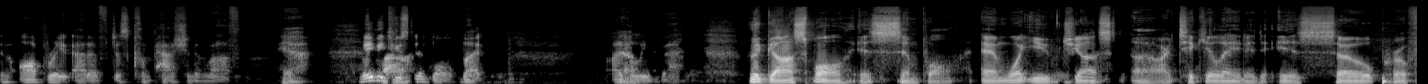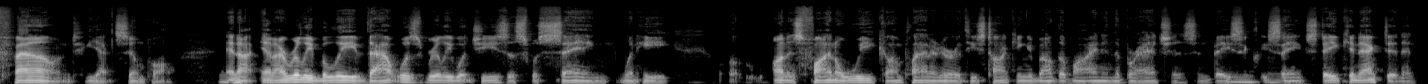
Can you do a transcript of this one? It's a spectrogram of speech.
and operate out of just compassion and love. Yeah. Maybe too simple, but I Yeah. believe that. The gospel is simple. And what you've just uh, articulated is so profound yet simple. And I and I really believe that was really what Jesus was saying when he on his final week on planet Earth, he's talking about the vine and the branches and basically Mhm. saying stay connected. And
